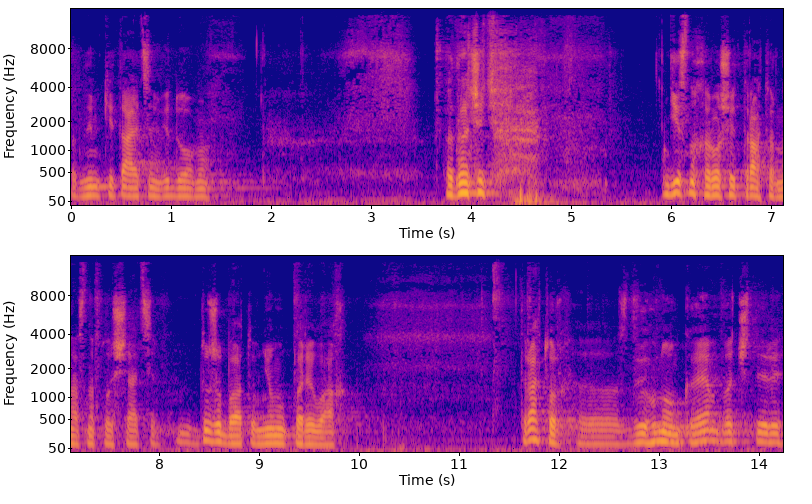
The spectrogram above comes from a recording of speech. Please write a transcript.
Одним китайцям відомо. Значить, дійсно хороший трактор у нас на площадці. Дуже багато в ньому переваг. Трактор е, з двигуном КМ 24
